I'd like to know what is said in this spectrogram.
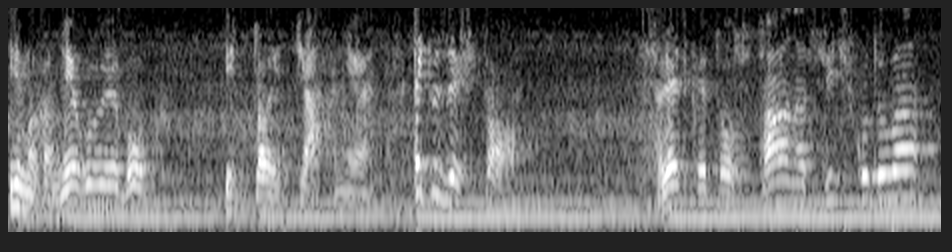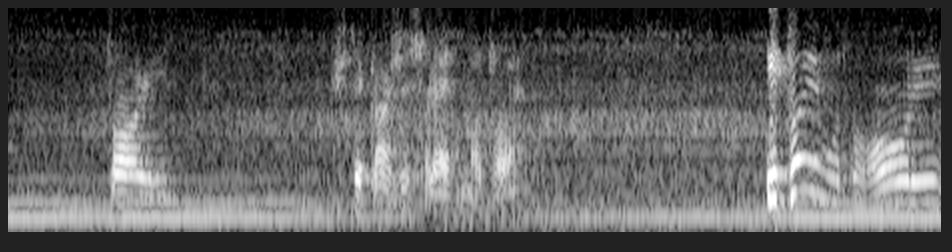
имаха Неговия Бог и Той тяхния. Ето защо, след като стана всичко това, Той ще каже следното. И той им отговори,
